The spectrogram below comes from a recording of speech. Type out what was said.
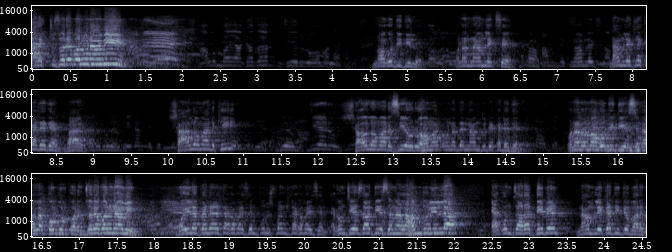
আর একটু জোরে বলুন, আমিন আলম ভাই এক হাজার জিয়ারুর রহমান এক হাজার নগদি দিল। ওনার নাম লিখছে? নাম লিখলে কাটে দেন, ভাই। শাহলম আর কি? শাহলম আর জিয়াউর রহমান, ওনাদের নাম দুটো কেটে দেন। ওনারা নগদি দিয়েছেন, আল্লাহ কবুল করেন। জোরে বলেন আমি মহিলা প্যানেল টাকা পাইছেন, পুরুষ প্যানেল টাকা পাইছেন। এখন যে যা দিয়েছেন, আলহামদুলিল্লাহ। এখন যারা দেবেন, নাম লেখা দিতে পারেন।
